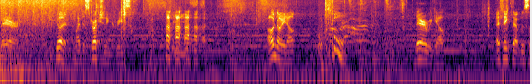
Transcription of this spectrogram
There. Good, my destruction increased. oh, no you don't. Boom! There we go. I think that was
